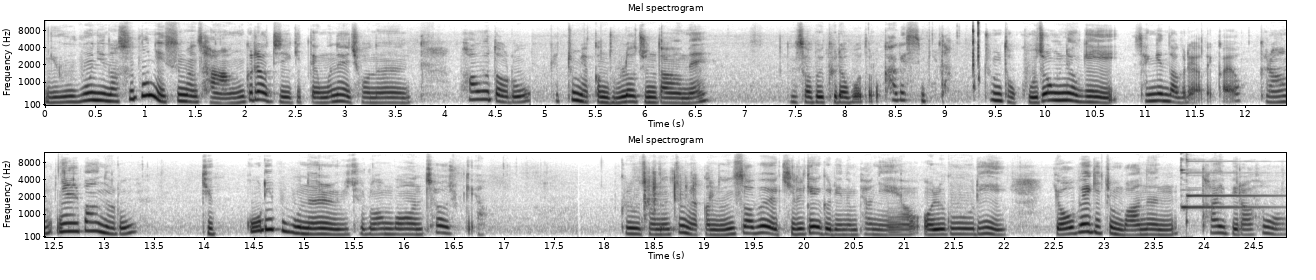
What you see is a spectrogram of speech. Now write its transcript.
유분이나 수분이 있으면 잘 안 그려지기 때문에 저는 파우더로 좀 약간 눌러준 다음에 눈썹을 그려보도록 하겠습니다. 좀 더 고정력이 생긴다 그래야 될까요? 그럼 1번으로 뒷꼬리 부분을 위주로 한번 채워줄게요. 그리고 저는 좀 약간 눈썹을 길게 그리는 편이에요. 얼굴이 여백이 좀 많은 타입이라서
